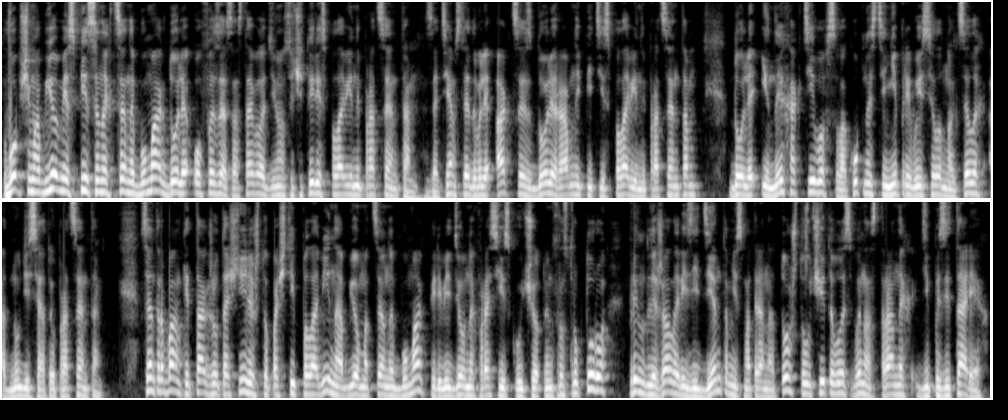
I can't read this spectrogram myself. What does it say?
В общем объеме списанных ценных бумаг доля ОФЗ составила 94,5%. Затем следовали акции с долей равной 5,5%. Доля иных активов в совокупности не превысила 0,1%. В Центробанке также уточнили, что почти половина объема ценных бумаг, переведенных в российскую учетную инфраструктуру, принадлежала резидентам, несмотря на то, что учитывалось в иностранных депозитариях.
